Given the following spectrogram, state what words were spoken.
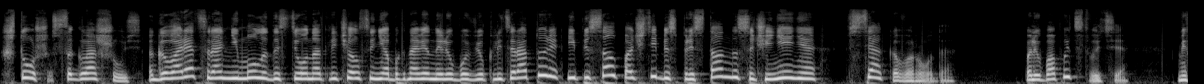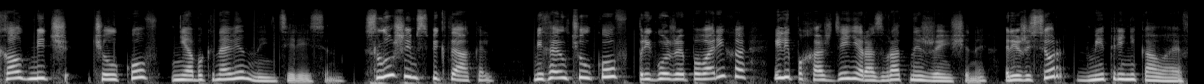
Что ж, соглашусь. Говорят, с ранней молодости он отличался необыкновенной любовью к литературе и писал почти беспрестанно сочинения всякого рода. Полюбопытствуйте. Михаил Дмитриевич Чулков необыкновенно интересен. Слушаем спектакль. Михаил Чулков «Пригожая повариха» или «Похождение развратной женщины». Режиссер Дмитрий Николаев.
